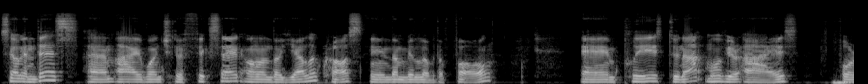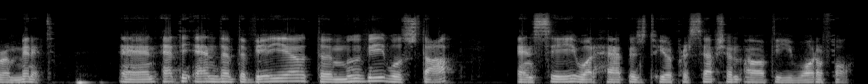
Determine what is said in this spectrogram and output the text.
So in this, um, I want you to fixate on the yellow cross in the middle of the fall. And please do not move your eyes for a minute. And at the end of the video, the movie will stop and see what happens to your perception of the waterfall.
